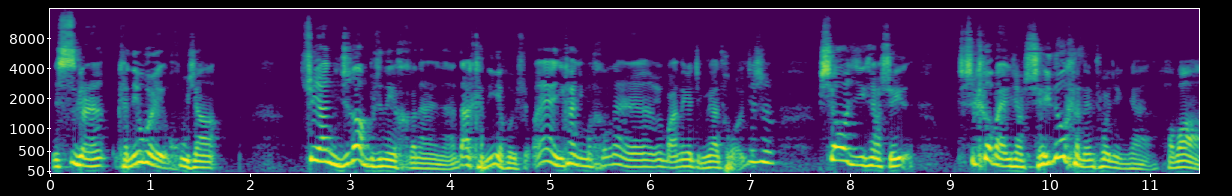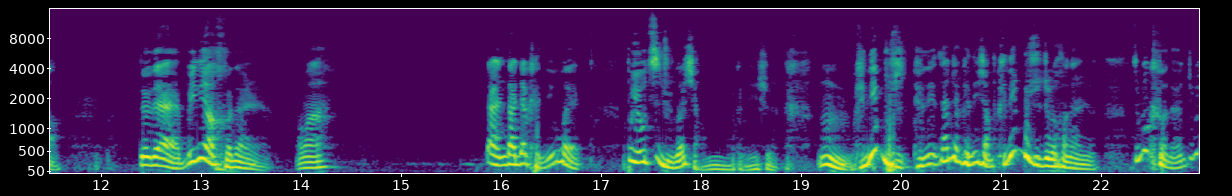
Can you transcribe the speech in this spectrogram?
那四个人肯定会互相，虽然你知道不是那个河南人的，但肯定也会说，哎，你看你们河南人又把那个井盖偷了，这是消极印象，谁？这是刻板印象，谁都可能偷井盖，好不好？对不对？不一定要河南人，好吗？但大家肯定会。不由自主的想，嗯，肯定是，嗯，肯定不是，肯定大家肯定想，肯定不是这个河南人，怎么可能？这个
